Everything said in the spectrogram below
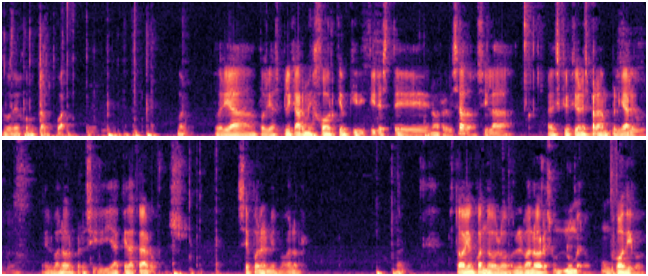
lo dejo tal cual. Podría, podría explicar mejor qué quiere decir este no revisado, si la, descripción es para ampliar el, valor, pero si ya queda claro, pues se pone el mismo valor. Esto bien cuando el valor es un número, un código,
